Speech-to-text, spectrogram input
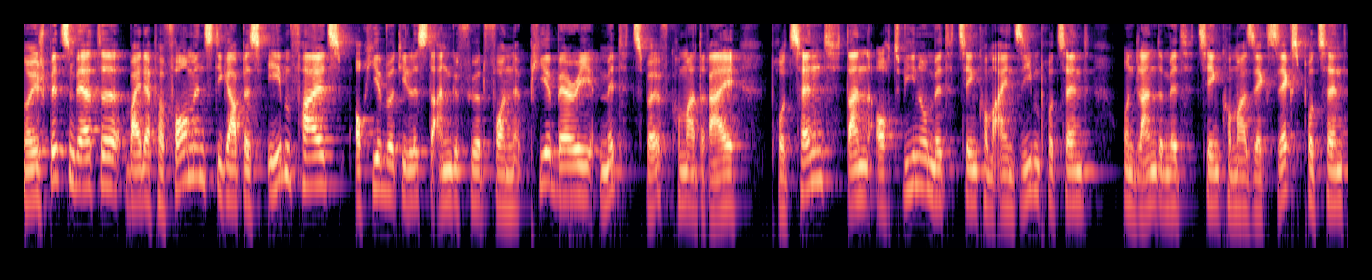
Neue Spitzenwerte bei der Performance, die gab es ebenfalls. Auch hier wird die Liste angeführt von Peerberry mit 12,3 Prozent, dann auch Twino mit 10,17 Prozent und Lande mit 10,66 Prozent.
